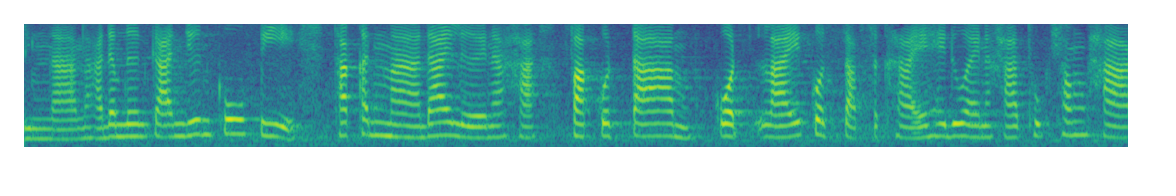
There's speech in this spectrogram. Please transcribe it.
ริมน้ำนะคะดำเนินการยื่นกู้ฟรีทักกันมาได้เลยนะคะ ฝากกดตาม กดไลค์กด Subscribe ให้ด้วยนะคะ ทุกช่องทาง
